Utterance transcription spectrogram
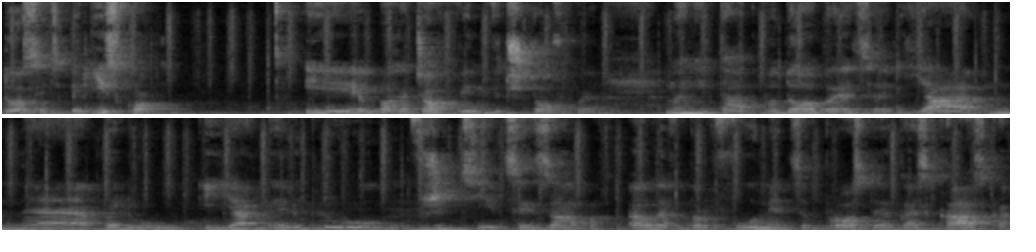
досить різко, і багатьох він відштовхує. Мені так подобається. Я не палю і я не люблю в житті цей запах, але в парфумі це просто якась казка.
